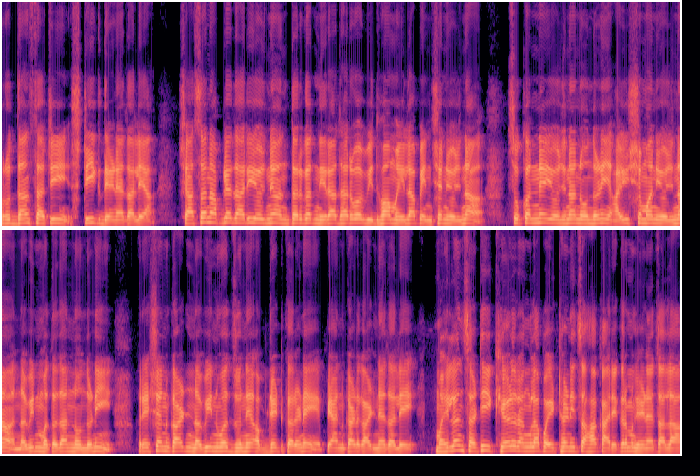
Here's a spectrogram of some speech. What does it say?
वृद्धांसाठी स्टिक देण्यात आल्या. शासन आपल्या दारी योजनेअंतर्गत निराधार व विधवा महिला पेन्शन योजना सुकन्या योजना नोंदणी आयुष्यमान योजना नवीन मतदान नोंदणी रेशन कार्ड नवीन व जुने अपडेट करणे पॅन कार्ड काढण्यात आले. महिलांसाठी खेळ रंगला पैठणीचा हा कार्यक्रम घेण्यात आला.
